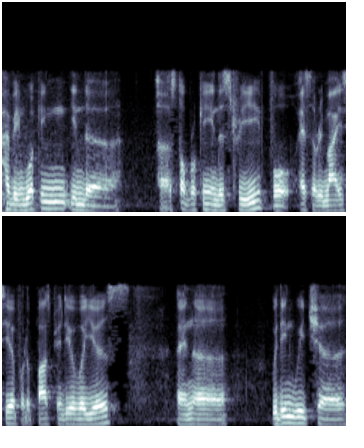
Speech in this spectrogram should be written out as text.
I've been working in the uh, stockbroking industry for as a remisier for the past 20 over years, and uh, within which uh,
